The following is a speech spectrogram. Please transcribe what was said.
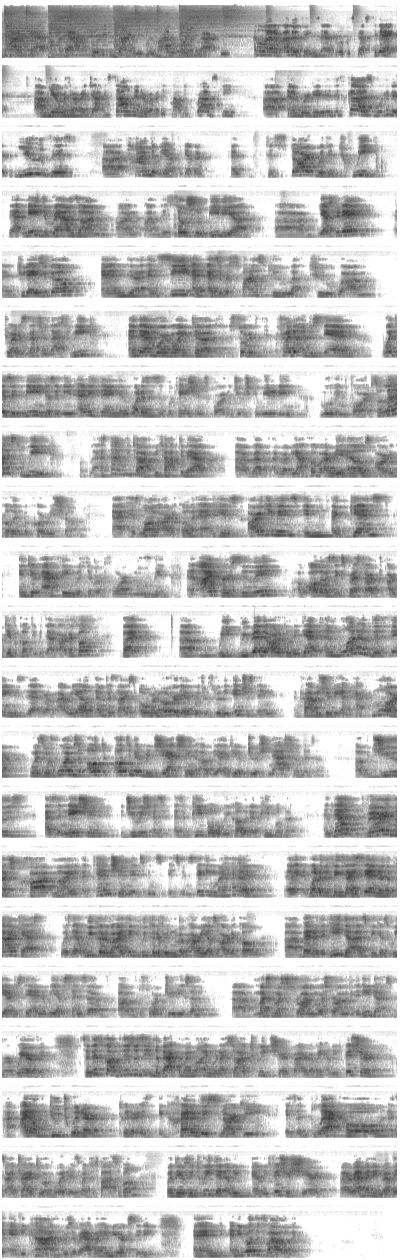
podcast about religious Zionism, modern orthodoxy, and a lot of other things, as we'll discuss today. I'm here with Rabbi Johnny Solomon and Rabbi Mali Brofsky, uh, and we're going to discuss, we're going to use this uh, time that we have together and to start with a tweet that made the rounds on, on, on the social media um, yesterday and two days ago, and, uh, and see as a response to, to, um, to our discussion last week. And then we're going to sort of try to understand what does it mean? Does it mean anything? And what is its implications for the Jewish community moving forward? So last week, last time we talked, we talked about uh, Rabbi, Yaakov Ariel's article in Makor Rishon, uh, his long article, and his arguments in against interacting with the reform movement. And I personally, all of us expressed our, our difficulty with that article, but uh, we, we read the article in depth, and one of the things that Rabbi Ariel emphasized over and over again, which was really interesting and probably should be unpacked more, was Reform's ult- ultimate rejection of the idea of Jewish nationalism, of Jews as a nation, the Jewish as, as a people, we call it a peoplehood. And that very much caught my attention. It's been, it's been sticking in my head. Uh, one of the things I said on the podcast was that we could have, I think we could have written Rabbi Ariel's article uh, better than he does because we understand and we have a sense of, of Reform Judaism uh, much, much strong, more strongly than he does. We're aware of it. So this, this was in the back of my mind when I saw a tweet shared by Rabbi Eli Fisher. I, I don't do Twitter. Twitter is incredibly snarky. It's a black hole, and so I try to avoid it as much as possible. But there's a tweet that Eli, Eli Fisher shared by a rabbi named Rabbi Andy Kahn, who's a rabbi in New York City, and, and he wrote the following.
